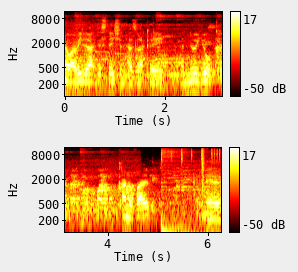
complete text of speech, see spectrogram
No, I really like this station. has like a, a New York kind of vibe. Yeah.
